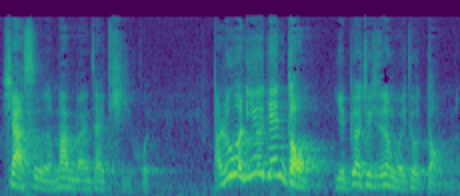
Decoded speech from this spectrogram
下次慢慢再体会，啊，如果你有点懂，也不要就去认为就懂了。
